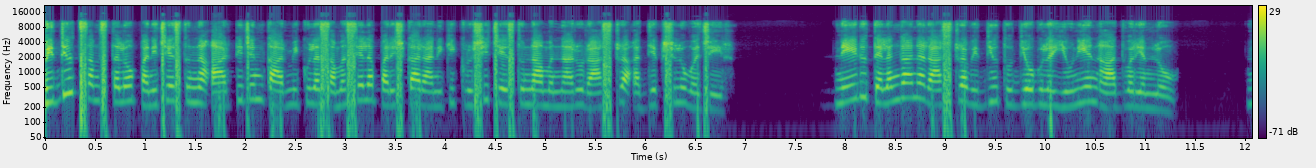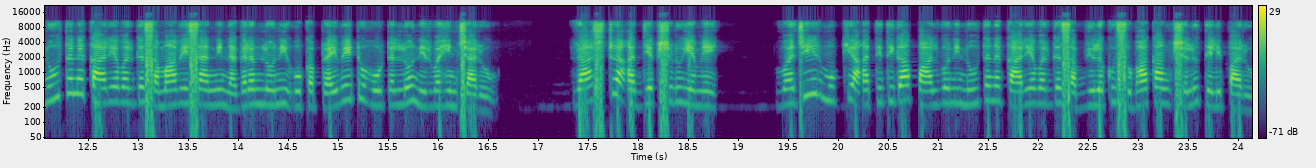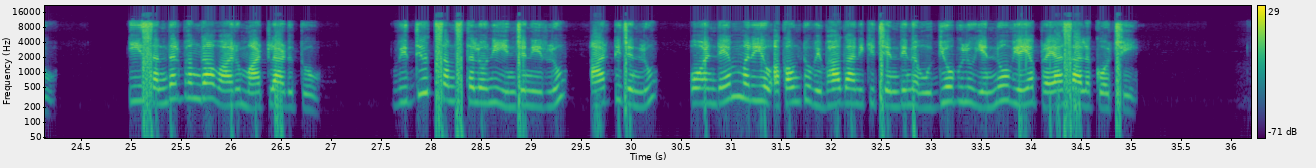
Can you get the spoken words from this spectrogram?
విద్యుత్ సంస్థలో పనిచేస్తున్న ఆర్టిజన్ కార్మికుల సమస్యల పరిష్కారానికి కృషి చేస్తున్నామన్నారు రాష్ట్ర అధ్యక్షులు వజీర్. నేడు తెలంగాణ రాష్ట్ర విద్యుత్ ఉద్యోగుల యూనియన్ ఆధ్వర్యంలో నూతన కార్యవర్గ సమావేశాన్ని నగరంలోని ఒక ప్రైవేటు హోటల్లో నిర్వహించారు. రాష్ట్ర అధ్యక్షుడు ఎంఏ వజీర్ ముఖ్య అతిథిగా పాల్గొని నూతన కార్యవర్గ సభ్యులకు శుభాకాంక్షలు తెలిపారు. ఈ సందర్భంగా వారు మాట్లాడుతూ విద్యుత్ సంస్థలోని ఇంజనీర్లు ఆర్టిజన్లు ఓ అండ్ ఎం మరియు అకౌంటు విభాగానికి చెందిన ఉద్యోగులు ఎన్నో వ్యయ ప్రయాసాల కోర్చి.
